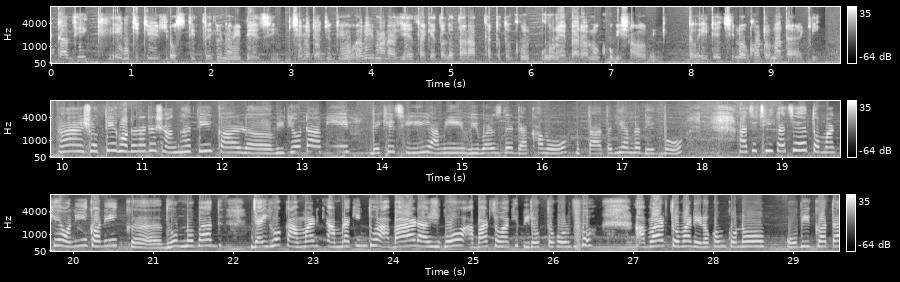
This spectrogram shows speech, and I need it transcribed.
একাধিক এন্টিটির অস্তিত্ব এখানে আমি পেয়েছি। ছেলেটা যদি ওভাবেই মারা গিয়ে থাকে, তাহলে তার আত্মাটা তো ঘুরে বেড়ানো খুবই স্বাভাবিক। তো এইটাই ছিল ঘটনাটা আর কি। হ্যাঁ সত্যি ঘটনাটা সাংঘাতিক আর ভিডিওটা আমি দেখেছি, আমি ভিউয়ার্সদের দেখাবো, খুব তাড়াতাড়ি আমরা দেখব। আচ্ছা ঠিক আছে। তোমাকে অনেক অনেক ধন্যবাদ। যাই হোক, আমার, আমরা কিন্তু আবার আসব, আবার তোমাকে বিরক্ত করব। আবার তোমার এরকম কোনো অভিজ্ঞতা,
